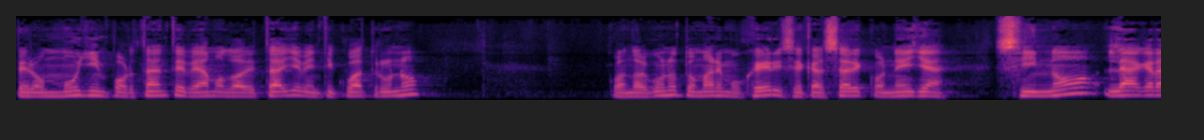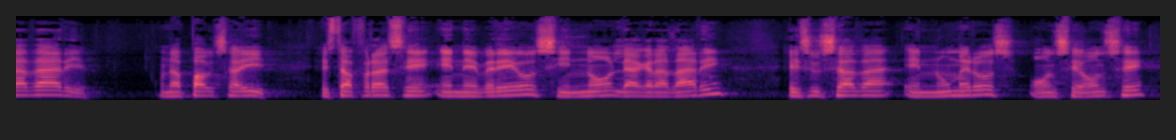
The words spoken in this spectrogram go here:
pero muy importante. Veámoslo a detalle, 24.1. Cuando alguno tomare mujer y se casare con ella, si no le agradare, una pausa ahí. Esta frase en hebreo, si no le agradare, es usada en números 11.11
